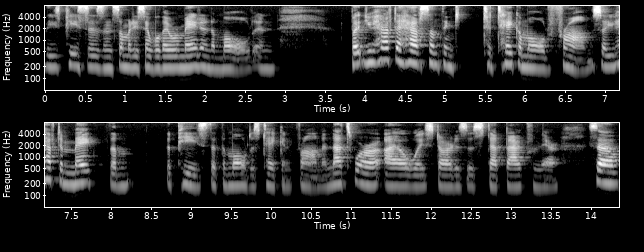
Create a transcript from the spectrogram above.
these pieces, and somebody said, well, they were made in a mold, and but you have to have something to, to take a mold from. So you have to make the the piece that the mold is taken from, and that's where I always start as a step back from there. So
